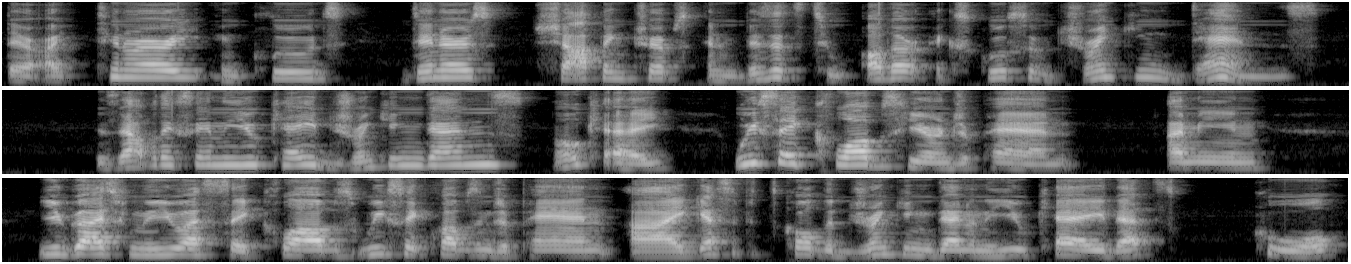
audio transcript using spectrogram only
Their itinerary includes dinners, shopping trips, and visits to other exclusive drinking dens. Is that what they say in the UK? Drinking dens? Okay. We say clubs here in Japan. I mean, you guys from the US say clubs. We say clubs in Japan. I guess if it's called the drinking den in the UK, that's cool.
